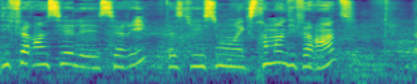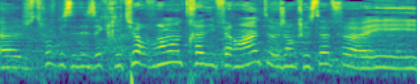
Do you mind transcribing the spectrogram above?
différencier les séries parce qu'ils sont extrêmement différentes. Euh, je trouve que c'est des écritures vraiment très différentes. Jean-Christophe, euh,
